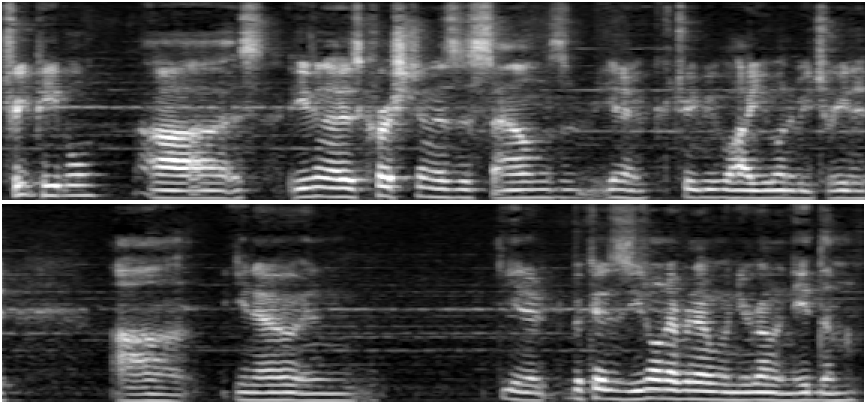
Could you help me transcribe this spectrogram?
treat people uh, even though as Christian as this sounds, you know, treat people how you want to be treated. Uh, you know, and you know because you don't ever know when you're going to need them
